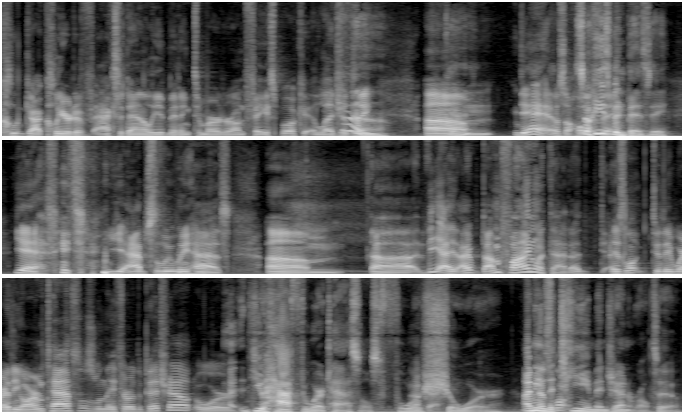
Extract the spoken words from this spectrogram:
cl- got cleared of accidentally admitting to murder on Facebook, allegedly. Yeah, um, okay. yeah it was a whole. So he's thing. been busy. Yeah, he absolutely has. Um, Uh, yeah, I, I'm fine with that. As long, do they wear the arm tassels when they throw the pitch out, or You have to wear tassels for Okay. sure. I mean, As the team in general too.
